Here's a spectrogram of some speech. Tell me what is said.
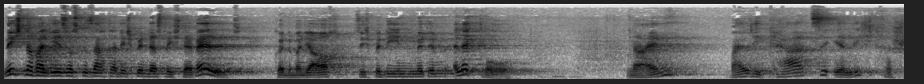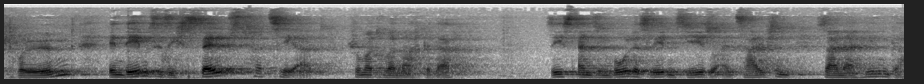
Nicht nur, weil Jesus gesagt hat, ich bin das Licht der Welt, könnte man ja auch sich bedienen mit dem Elektro. Nein, weil die Kerze ihr Licht verströmt, indem sie sich selbst verzehrt. Schon mal drüber nachgedacht? Sie ist ein Symbol des Lebens Jesu, ein Zeichen seiner Hingabe.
